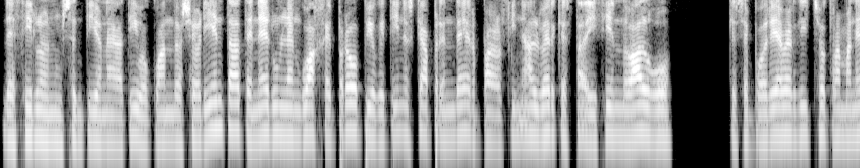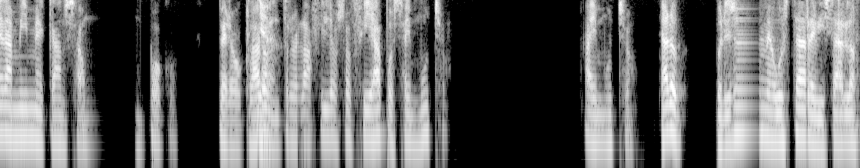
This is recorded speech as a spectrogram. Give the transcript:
decirlo en un sentido negativo. Cuando se orienta a tener un lenguaje propio que tienes que aprender para al final ver que está diciendo algo que se podría haber dicho de otra manera, a mí me cansa un, poco. Pero claro, dentro de la filosofía pues hay mucho. Hay mucho. Claro, por eso me gusta revisar los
